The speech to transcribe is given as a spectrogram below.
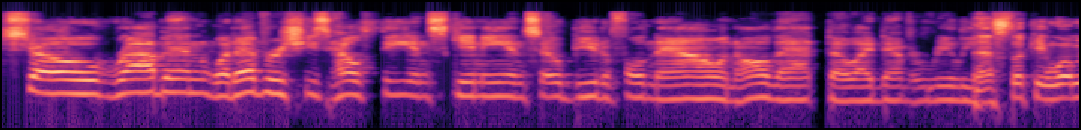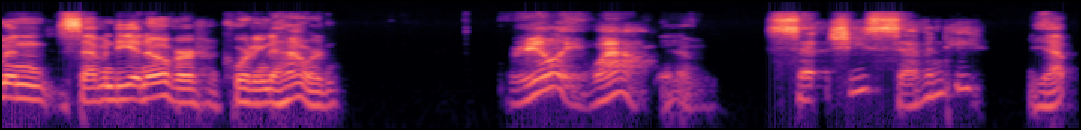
so Robin, whatever she's healthy and skinny and so beautiful now and all that, though I never really best looking woman 70 and over, according to Howard. Really? Wow. Yeah. Se- she's 70? Yep.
